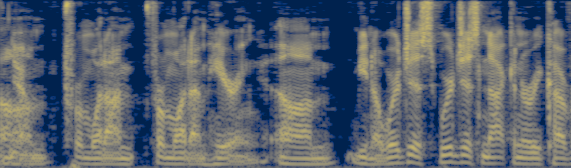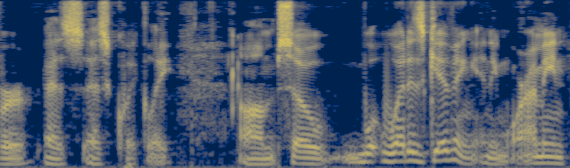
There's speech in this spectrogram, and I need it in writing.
um, yeah. from what i'm from what i'm hearing um, you know we're just we're just not going to recover as as quickly um, so w- what is giving anymore? I mean,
